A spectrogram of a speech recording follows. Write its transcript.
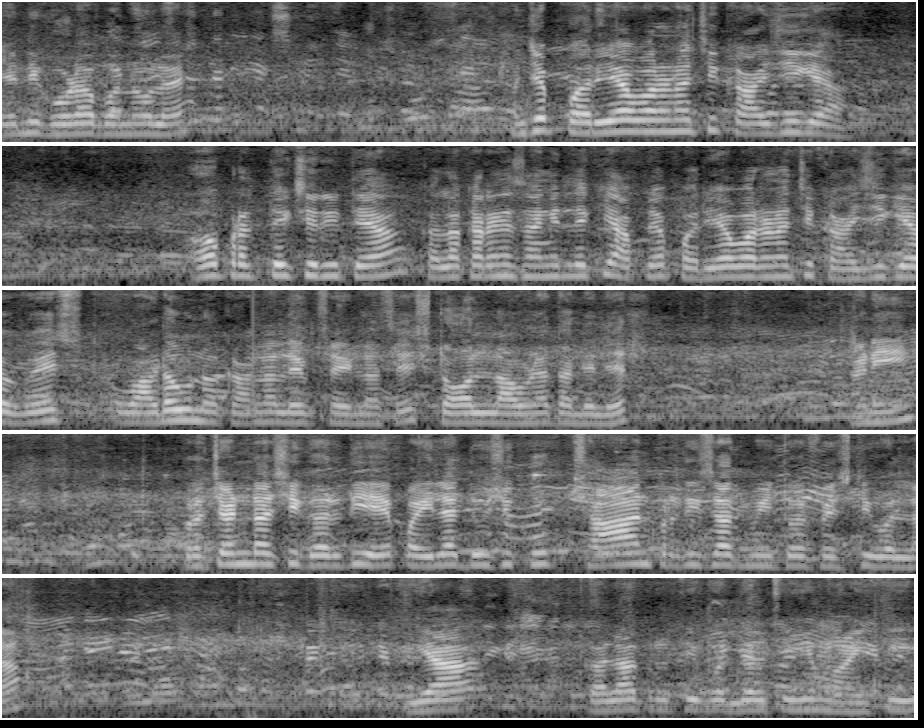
यांनी घोडा बनवला आहे म्हणजे पर्यावरणाची काळजी घ्या. अप्रत्यक्षरित्या कलाकाराने सांगितले की आपल्या पर्यावरणाची काळजी घ्या वेस्ट वाढवू नका. ना लेफ्ट साईडला असे स्टॉल लावण्यात आलेले आहेत. आणि प्रचंड अशी गर्दी आहे. पहिल्याच दिवशी खूप छान प्रतिसाद मिळतो आहे फेस्टिवलला या कलाकृतीबद्दलची ही माहिती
